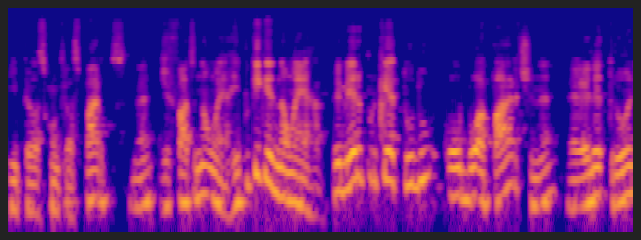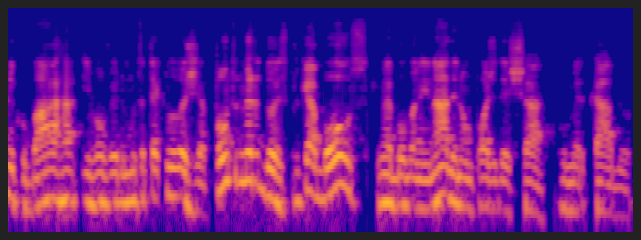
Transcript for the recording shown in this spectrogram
e pelas contrapartes, né? De fato não erra. E por que, que ele não erra? Primeiro porque é tudo, ou boa parte, né? É eletrônico barra envolvendo muita tecnologia. Ponto número dois, porque a bolsa, que não é boba nem nada e não pode deixar o mercado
